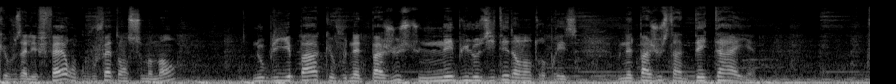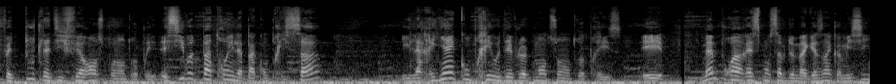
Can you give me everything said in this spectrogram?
que vous allez faire ou que vous faites en ce moment, n'oubliez pas que vous n'êtes pas juste une nébulosité dans l'entreprise. Vous n'êtes pas juste un détail. Faites toute la différence pour l'entreprise. Et si votre patron il n'a pas compris ça, il n'a rien compris au développement de son entreprise. Et même pour un responsable de magasin comme ici.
